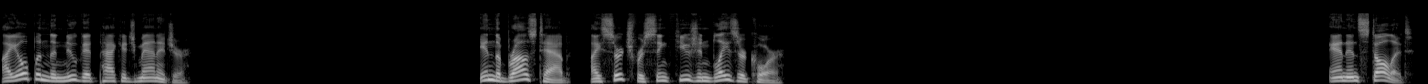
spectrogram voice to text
I open the NuGet Package Manager. In the Browse tab, I search for Syncfusion Blazor Core. And install it.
